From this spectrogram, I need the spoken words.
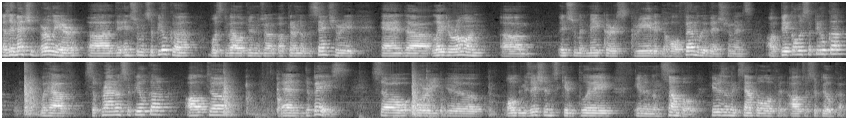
As I mentioned earlier, uh, the instrument sopilka was developed in the turn of the century, and uh, later on, um, instrument makers created the whole family of instruments. Uh, piccolo sopilka, we have soprano sopilka, alto, and the bass. So uh, all the musicians can play in an ensemble. Here's an example of an alto sopilka.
